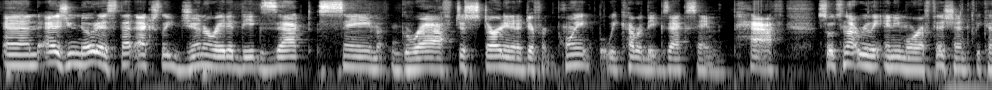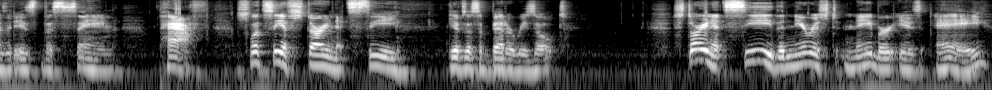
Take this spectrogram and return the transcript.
And as you notice, that actually generated the exact same graph, just starting at a different point, but we covered the exact same path. So it's not really any more efficient because it is the same path. So let's see if starting at C gives us a better result. Starting at C, the nearest neighbor is A.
